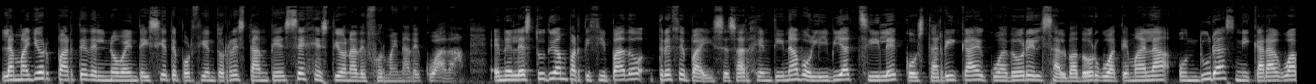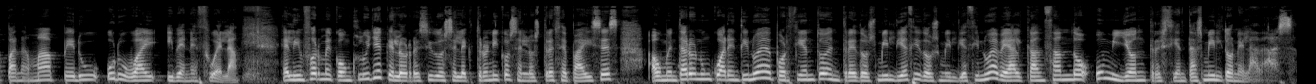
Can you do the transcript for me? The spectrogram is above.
la mayor parte del 97% restante se gestiona de forma inadecuada. En el estudio han participado 13 países, Argentina, Bolivia, Chile, Costa Rica, Ecuador, El Salvador, Guatemala, Honduras, Nicaragua, Panamá, Perú, Uruguay y Venezuela. El informe concluye que los residuos electrónicos en los 13 países aumentaron un 49% entre 2010 y 2019, alcanzando un millón 300.000 toneladas.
